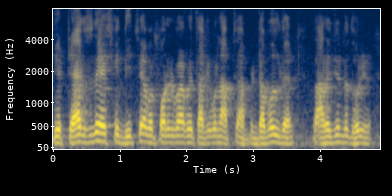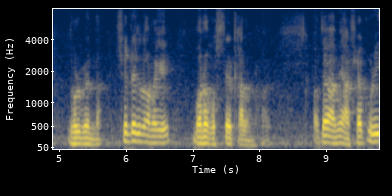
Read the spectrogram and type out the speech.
যে ট্যাক্স দেয় সে দিচ্ছে, আবার পরের বার আপনি তাকে বলেন আপনি আপনি ডাবল দেন। আরেকজনটা ধরি ধরবেন না। সেটা কিন্তু অনেকে মনকষ্টের কারণ হয়। অতএব আমি আশা করি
